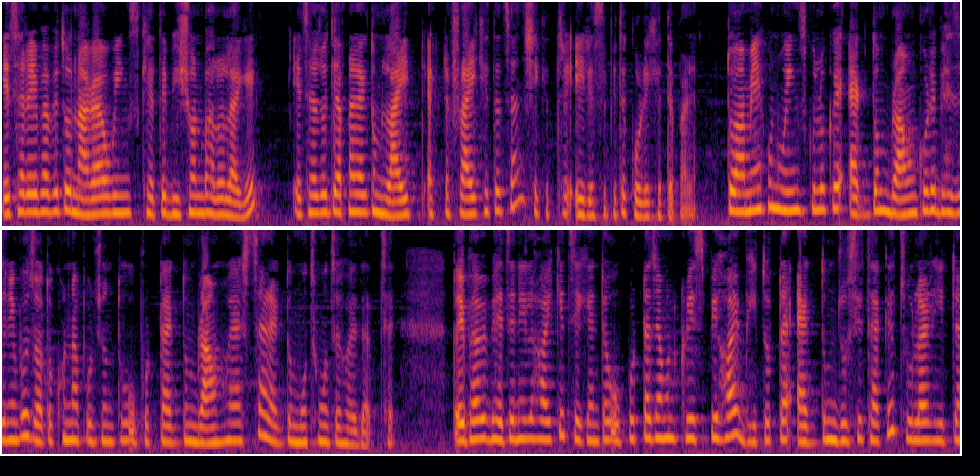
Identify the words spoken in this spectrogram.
এছাড়া এভাবে তো নাগা উইংস খেতে ভীষণ ভালো লাগে। এছাড়া যদি আপনারা একদম লাইট একটা ফ্রাই খেতে চান, সেক্ষেত্রে এই রেসিপিতে করে খেতে পারেন। তো আমি এখন উইংসগুলোকে একদম ব্রাউন করে ভেজে নেব, যতক্ষণ না পর্যন্ত উপরটা একদম ব্রাউন হয়ে আসছে আর একদম মুচমুচে হয়ে যাচ্ছে। তো এইভাবে ভেজে নিলে হয় কি চিকেনটা উপরটা যেমন ক্রিস্পি হয়, ভিতরটা একদম জুসি থাকে, চুলার হিটটা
